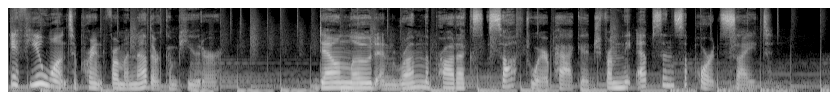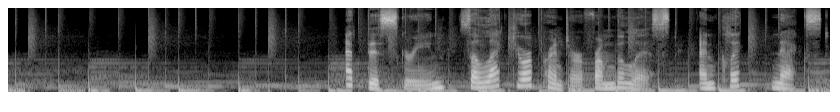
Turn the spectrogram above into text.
If you want to print from another computer, download and run the product's software package from the Epson support site. At this screen, select your printer from the list and click Next.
